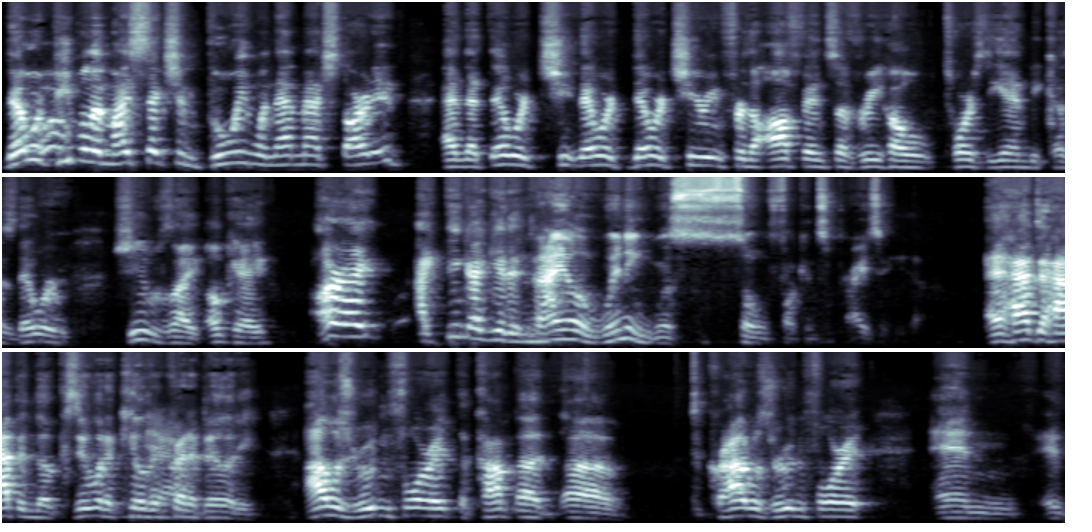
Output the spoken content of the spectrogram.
there were Oh. people in my section booing when that match started, and that they were che- they were they were cheering for the offense of Riho towards the end because they were she was like, okay, all right, I think I get it now. Nyla winning was so fucking surprising. It had to happen though, because it would have killed their Yeah. credibility. I was rooting for it. The comp, uh, uh, the crowd was rooting for it, and it,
